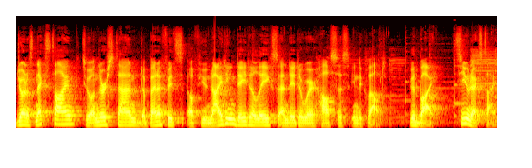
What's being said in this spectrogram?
Join us next time to understand the benefits of uniting data lakes and data warehouses in the cloud. Goodbye. See you next time.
